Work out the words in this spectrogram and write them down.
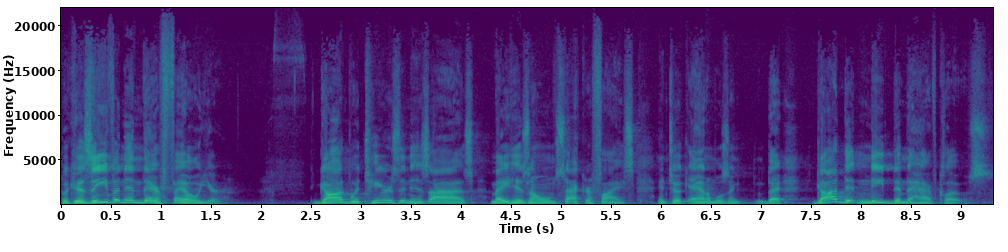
Because even in their failure, God, with tears in his eyes, made his own sacrifice and took animals. And they, God didn't need them to have clothes,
